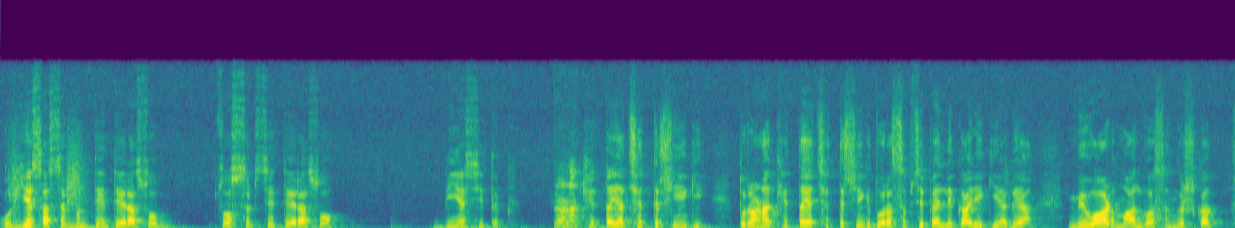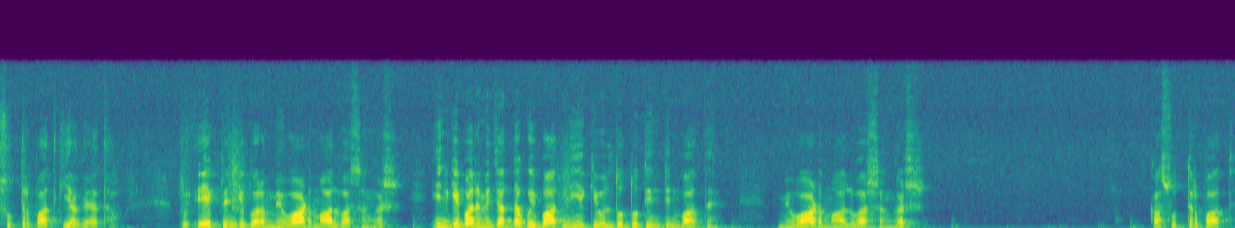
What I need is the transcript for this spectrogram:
और ये शासक बनते हैं तेरह सौ चौसठ से तेरह बयासी तक। राणा खेता या क्षेत्र सिंह की तो राणा खेता या क्षेत्र सिंह के द्वारा सबसे पहले कार्य किया गया मेवाड़ मालवा संघर्ष का सूत्रपात किया गया था। तो एक तो इनके द्वारा मेवाड़ मालवा संघर्ष। इनके बारे में ज़्यादा कोई बात नहीं है, केवल दो दो तीन तीन बात हैं। मेवाड़ मालवा संघर्ष का सूत्रपात।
